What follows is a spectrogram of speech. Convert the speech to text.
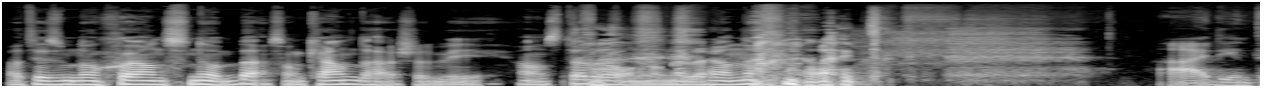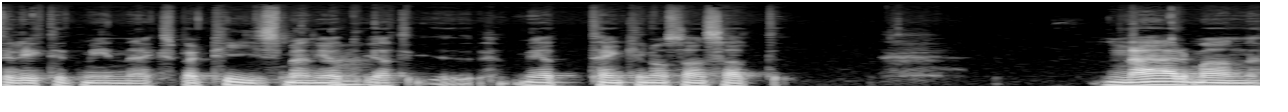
Att det är som någon skön snubbe som kan det här så vi anställer honom eller henne. nej, det är inte riktigt min expertis, men jag, mm. jag, men jag tänker någonstans att när man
